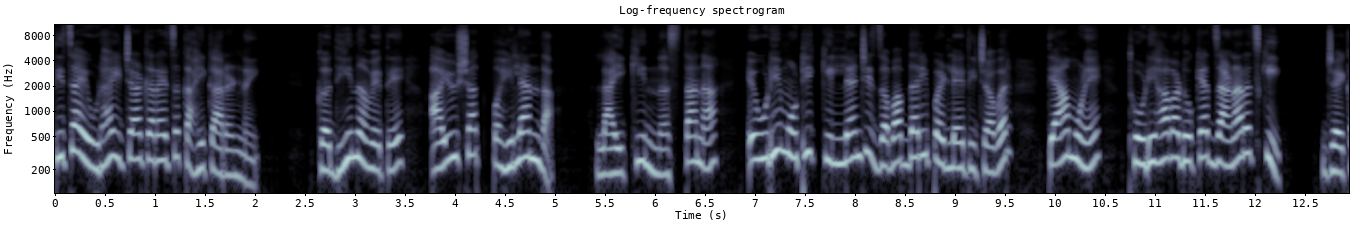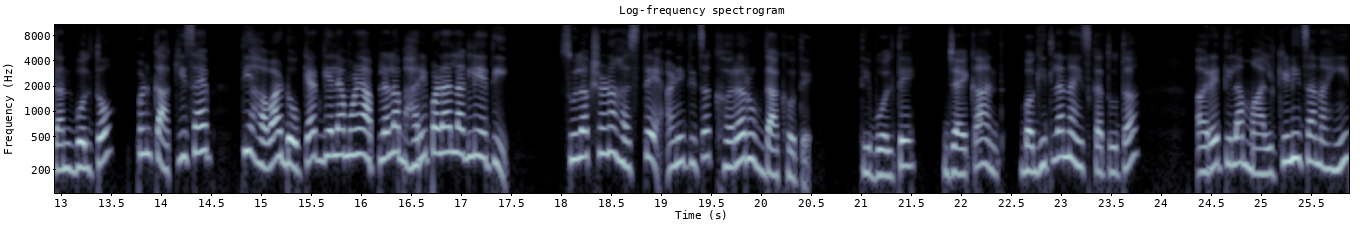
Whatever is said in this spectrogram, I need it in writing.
तिचा एवढा विचार करायचं काही कारण नाही. कधी नव्हे ते आयुष्यात पहिल्यांदा. लायकी नसताना एवढी मोठी किल्ल्यांची जबाबदारी पडलीय तिच्यावर त्यामुळे थोडी हवा डोक्यात जाणारच की. जयकांत बोलतो पण काकीसाहेब ती हवा डोक्यात गेल्यामुळे आपल्याला भारी पडायला लागलीये ती. सुलक्षणा हसते आणि तिचं खरं रूप दाखवते. ती बोलते जयकांत बघितलं नाहीस का तू तर? अरे तिला मालकिणीचा नाही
